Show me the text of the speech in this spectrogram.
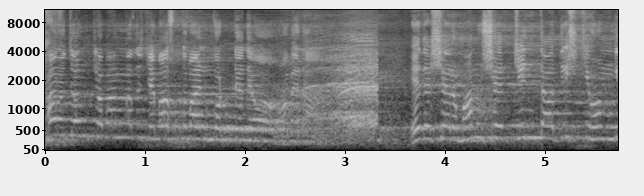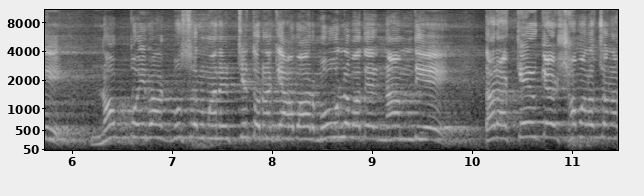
ষড়যন্ত্র বাংলাদেশে বাস্তবায়ন করতে দেওয়া হবে না। এদেশের মানুষের চিন্তা, দৃষ্টিভঙ্গি নব্বই ভাগ মুসলমানের চেতনাকে আবার মৌলবাদের নাম দিয়ে তারা কেউ কেউ সমালোচনা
